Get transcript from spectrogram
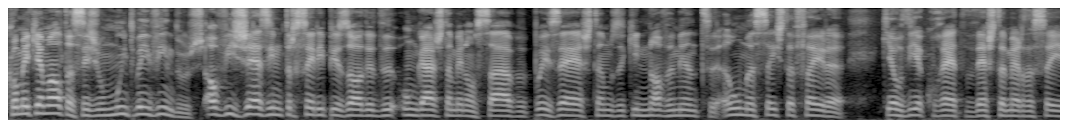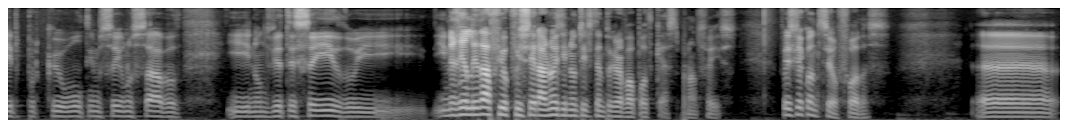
Como é que é, malta? Sejam muito bem-vindos ao 23 episódio de Um Gajo Também Não Sabe. Pois é, estamos aqui novamente a uma sexta-feira, que é o dia correto desta merda sair, porque o último saiu no sábado e não devia ter saído. E, e na realidade fui eu que fui sair à noite e não tive tempo de gravar o podcast. Pronto, foi isso. Foi isso que aconteceu, foda-se. Uh,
